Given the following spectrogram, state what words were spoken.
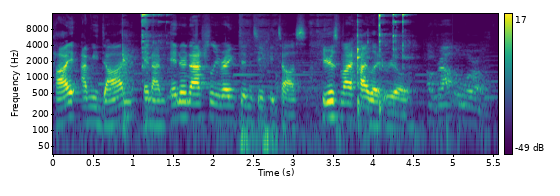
Hi, I'm Idan, and I'm internationally ranked in Tiki Toss. Here's my highlight reel. Around the world.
